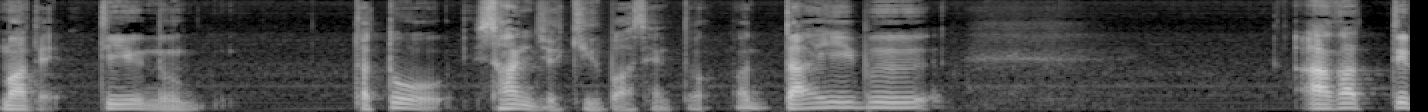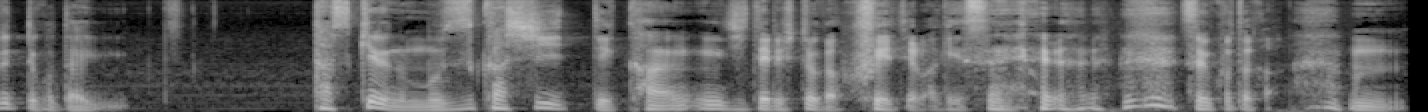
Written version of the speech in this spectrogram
までっていうのだと39%、まあ、だいぶ上がってるってことは助けるの難しいって感じてる人が増えてるわけですね そういうことが。うん。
